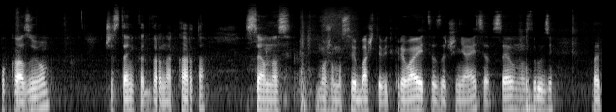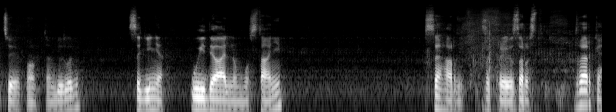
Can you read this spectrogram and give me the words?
Показую вам. Чистенька дверна карта. Все у нас, можемо собі бачити, відкривається, зачиняється. Все у нас, друзі, працює по автомобілеві. Сидіння у ідеальному стані. Все гарно. Закрию зараз дверки.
